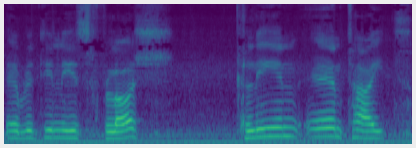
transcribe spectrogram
everything is flush clean and tight.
